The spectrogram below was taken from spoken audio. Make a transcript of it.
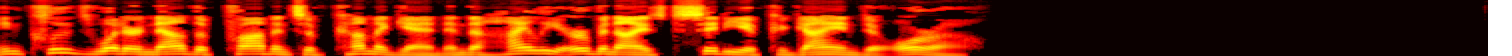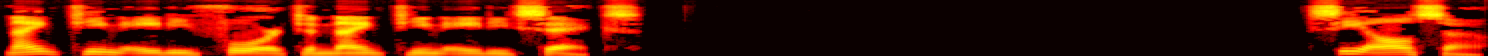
Includes what are now the province of Camiguin and the highly urbanized city of Cagayan de Oro. 1984 to 1986 See also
